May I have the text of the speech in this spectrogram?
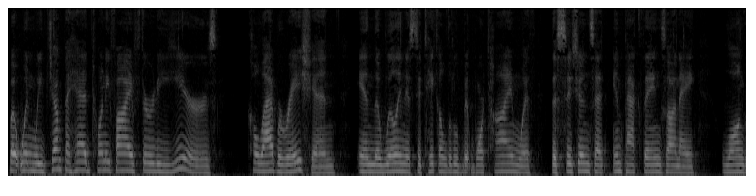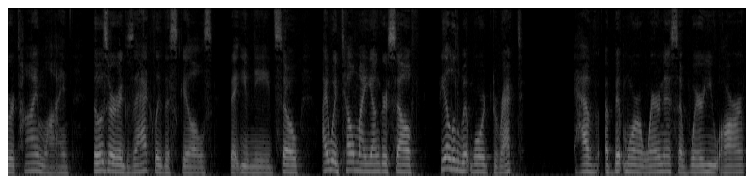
But when we jump ahead 25, 30 years, collaboration and the willingness to take a little bit more time with decisions that impact things on a longer timeline, those are exactly the skills that you need. So I would tell my younger self be a little bit more direct, have a bit more awareness of where you are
